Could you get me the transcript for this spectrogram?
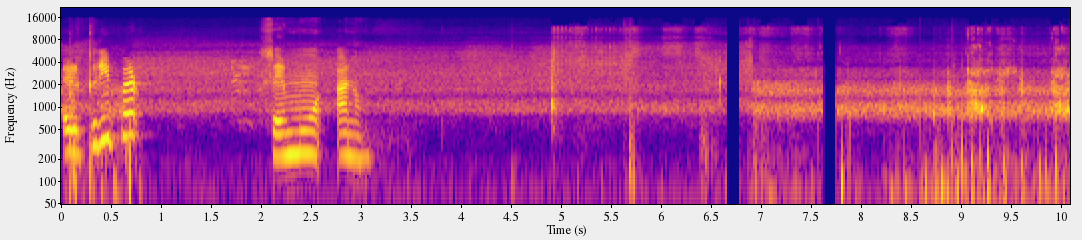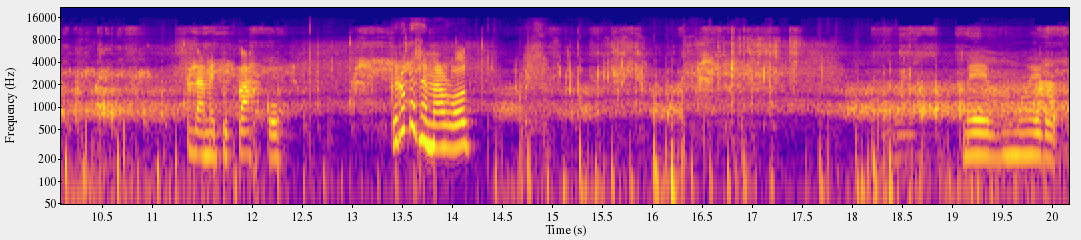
El creeper se mu... Ah, no. Dame tu casco. Creo que se me ha roto. Me muero.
